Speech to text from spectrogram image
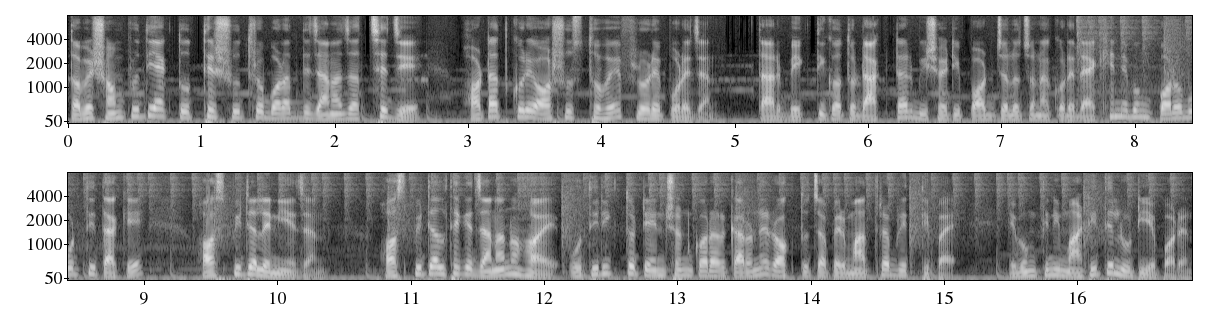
তবে সম্প্রতি এক তথ্যের সূত্র বরাদ্দে জানা যাচ্ছে যে, হঠাৎ করে অসুস্থ হয়ে ফ্লোরে পড়ে যান। তার ব্যক্তিগত ডাক্তার বিষয়টি পর্যালোচনা করে দেখেন এবং পরবর্তী তাকে হসপিটালে নিয়ে যান। হসপিটাল থেকে জানানো হয়, অতিরিক্ত টেনশন করার কারণে রক্তচাপের মাত্রা বৃদ্ধি পায় এবং তিনি মাটিতে লুটিয়ে পড়েন।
